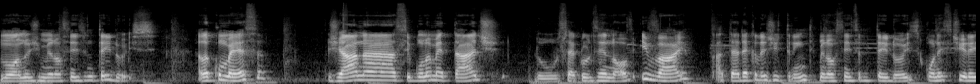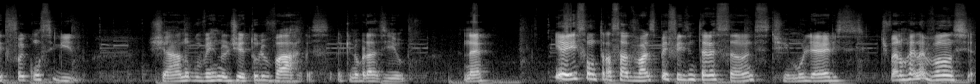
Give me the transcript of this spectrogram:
no ano de 1932. Ela começa já na segunda metade do século XIX e vai até a década de 30, 1932, quando esse direito foi conseguido já no governo de Getúlio Vargas, aqui no Brasil, né? E aí são traçados vários perfis interessantes de mulheres que tiveram relevância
